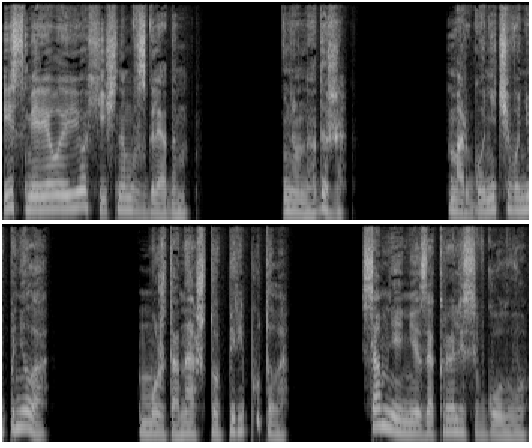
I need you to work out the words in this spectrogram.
и смирила ее хищным взглядом. «Ну надо же». Марго ничего не поняла. Может, она что перепутала? Сомнения закрылись в голову.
